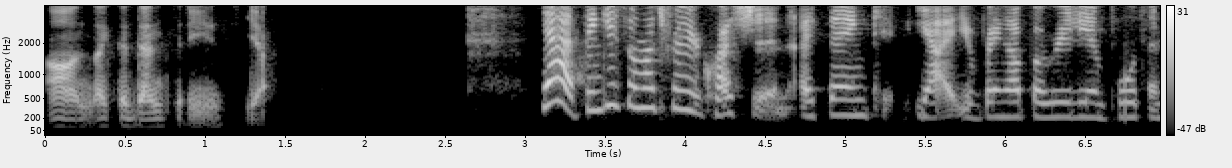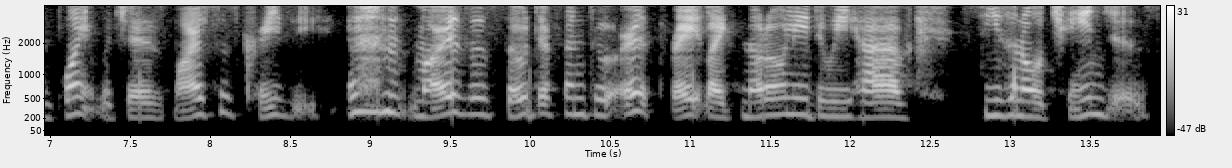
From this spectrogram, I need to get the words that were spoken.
um, like the densities? Yeah. Yeah, thank you so much for your question. I think, yeah, you bring up a really important point, which is Mars is crazy. Mars is so different to Earth, right? Like, not only do we have seasonal changes,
